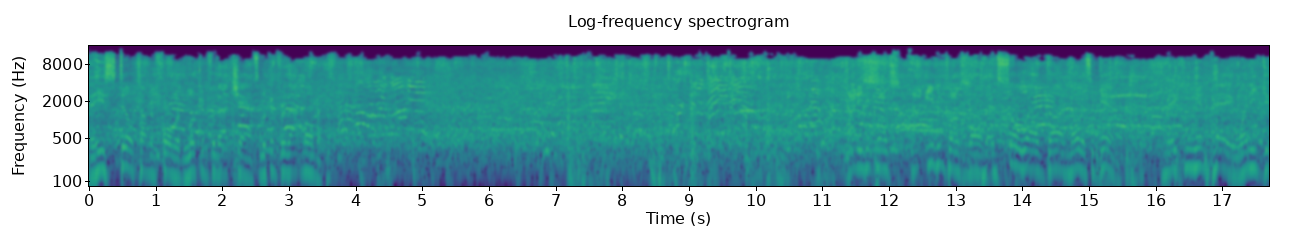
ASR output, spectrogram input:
and he's still coming forward looking for that chance, looking for that moment. Not even close. Not even close. No, and so well done. Notice again, making him pay when he get,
